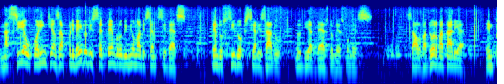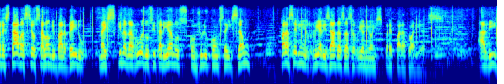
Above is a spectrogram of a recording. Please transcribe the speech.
nascia o Corinthians a 1 de setembro de 1910, tendo sido oficializado no dia 10 do mesmo mês. Salvador Batalha emprestava seu salão de barbeiro na esquina da Rua dos Italianos com Júlio Conceição para serem realizadas as reuniões preparatórias. Ali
